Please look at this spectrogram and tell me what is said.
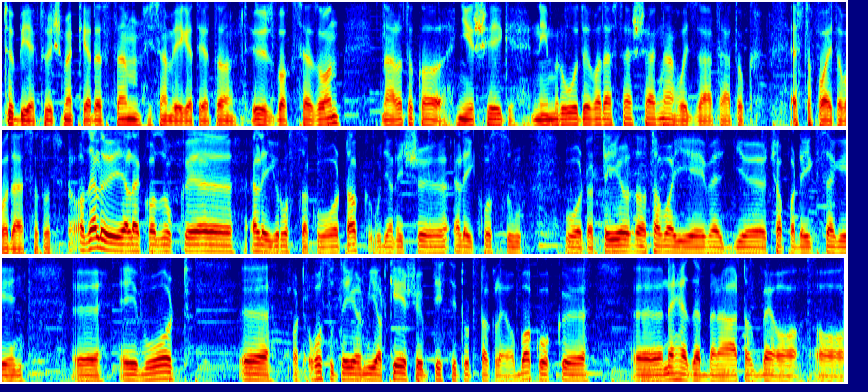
Többiektől is megkérdeztem, hiszen véget ért az őszbak szezon. Nálatok a nyírség Nimród vadásztárságnál hogy zártátok ezt a fajta vadászatot? Az előjelek azok elég rosszak voltak, ugyanis elég hosszú volt a tél. A tavalyi év egy csapadékszegény év volt. A hosszú tél miatt később tisztítottak le a bakok, nehezebben álltak be a, a,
